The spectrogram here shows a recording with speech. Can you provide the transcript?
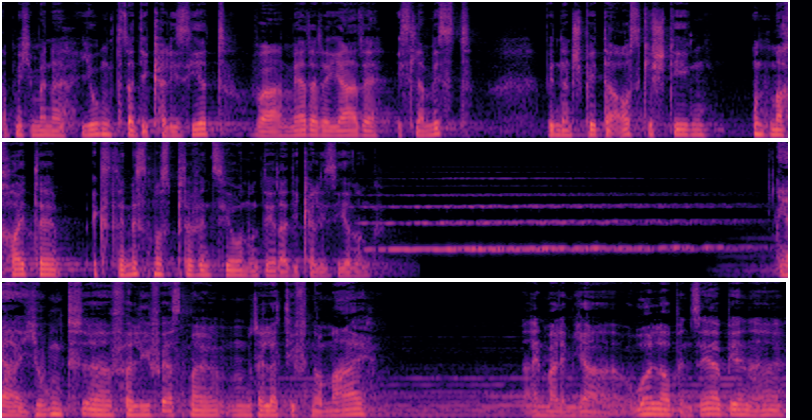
habe mich in meiner Jugend radikalisiert, war mehrere Jahre Islamist, bin dann später ausgestiegen und mache heute Extremismusprävention und Deradikalisierung. Ja, Jugend äh, verlief erstmal relativ normal einmal im Jahr Urlaub in Serbien, ja,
